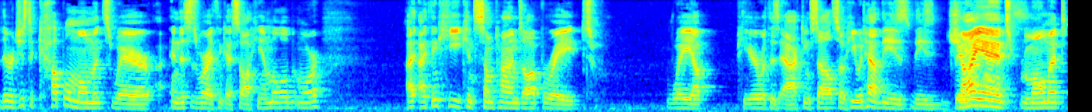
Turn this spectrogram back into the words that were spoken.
there were just a couple moments where, and this is where I think I saw him a little bit more. I, I think he can sometimes operate way up here with his acting style. So he would have these these giant moments. moment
